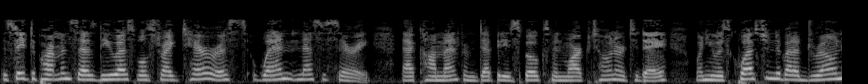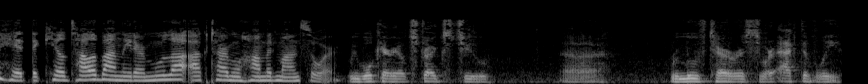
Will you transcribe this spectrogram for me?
The State Department says the U.S. will strike terrorists when necessary. That comment from Deputy Spokesman Mark Toner today when he was questioned about a drone hit that killed Taliban leader Mullah Akhtar Muhammad Mansour. We will carry out strikes to uh, remove terrorists who are actively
